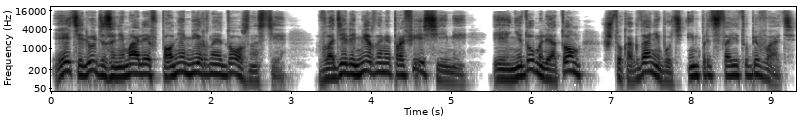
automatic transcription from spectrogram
эти люди занимали вполне мирные должности — владели мирными профессиями и не думали о том, что когда-нибудь им предстоит убивать.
